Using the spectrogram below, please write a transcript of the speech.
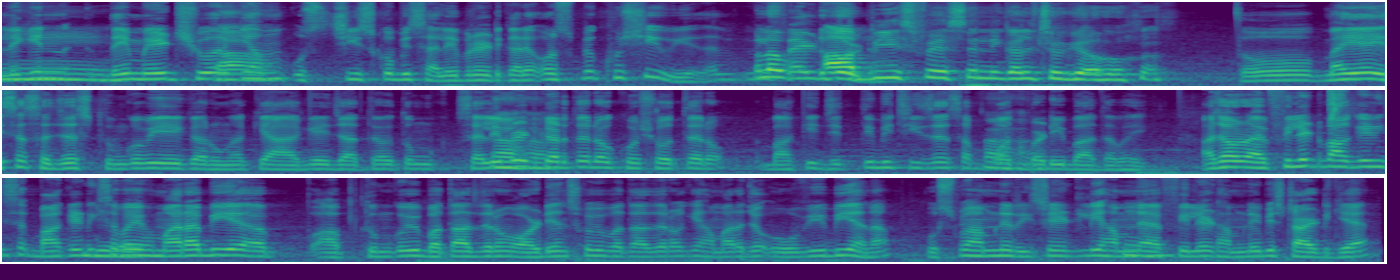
लेकिन दे मेड श्योर कि हम उस चीज़ को भी सेलिब्रेट करें और उसमें खुशी हुई है। मतलब आप भी इस फ़ेज़ से निकल चुके हो। तो मैं ये इसे सजेस्ट तुमको भी यही करूँगा कि आगे जाते हो तुम सेलिब्रेट करते रहो खुश होते रहो। बाकी जितनी भी चीज़ें सब बहुत बड़ी बात है भाई। अच्छा और एफिलेट मार्केटिंग से मार्केटिंग से भाई हमारा भी आप तुमको भी बता दे रहा हूँ ऑडियंस को भी बता दे रहा हूँ कि हमारा जो ओवी भी है ना उसमें हमने रिसेंटली हमने एफिलेट हमने भी स्टार्ट किया है।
